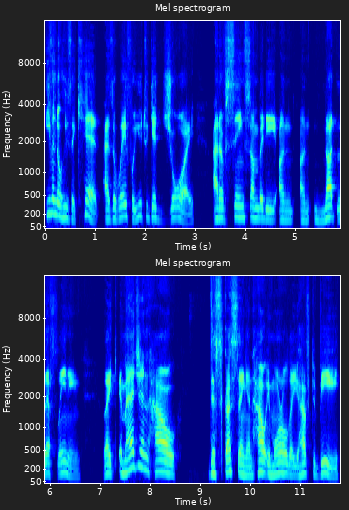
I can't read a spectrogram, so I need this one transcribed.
even though he's a kid, as a way for you to get joy out of seeing somebody on on not left leaning. Like imagine how disgusting and how immoral that you have to be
